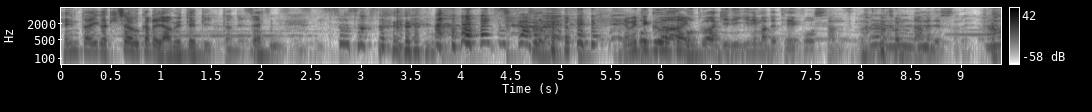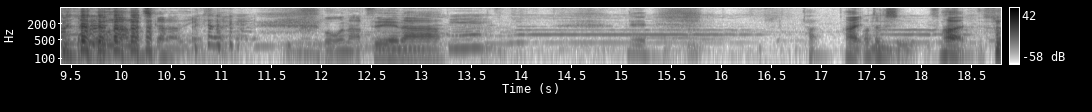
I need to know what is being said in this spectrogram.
変態が来ちゃうからやめてって言ったんだよね。そうそうそうそう。そうそうやめてください。僕は僕はギリギリまで抵抗したんですけどダメでしたね。オーナーの力に。おー夏えなね。ではい。はい。私、はい。そ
